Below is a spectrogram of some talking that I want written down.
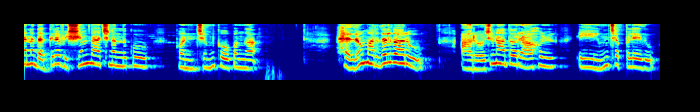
తన దగ్గర విషయం దాచినందుకు కొంచెం కోపంగా. హలో మరదల్ గారు. ఆ రోజు నాతో రాహుల్ ఏం చెప్పలేదు.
